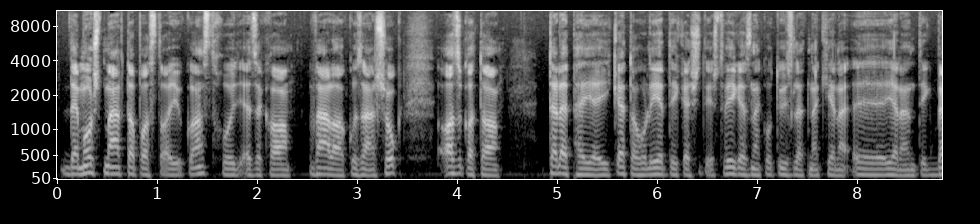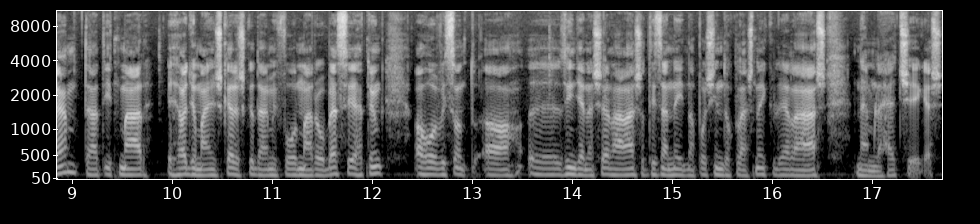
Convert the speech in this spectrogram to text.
de most már tapasztaljuk azt, hogy ezek a vállalkozások azokat a telephelyeiket, ahol értékesítést végeznek, ott üzletnek jelentik be. Tehát itt már hagyományos kereskedelmi formáról beszélhetünk, ahol viszont az ingyenes elállás, a 14 napos indoklás nélküli elállás nem lehetséges.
